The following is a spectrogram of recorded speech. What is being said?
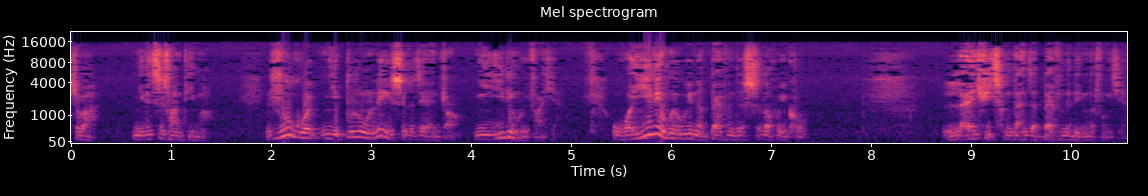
是吧？你的智商低吗？如果你不用类似的这样招，你一定会发现，我一定会为那百分之十的回扣，来去承担这百分之零的风险。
